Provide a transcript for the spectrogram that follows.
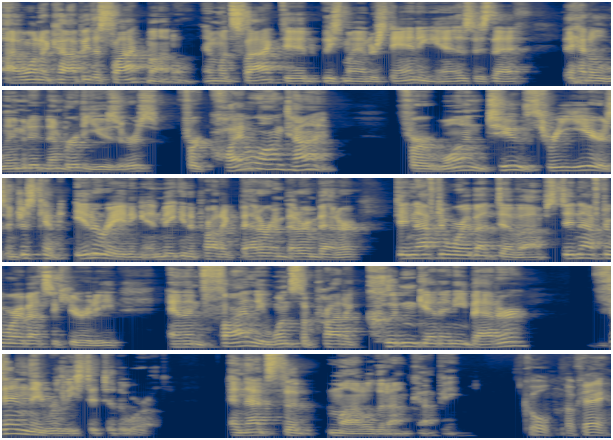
I want to copy the Slack model. And what Slack did, at least my understanding is, is that they had a limited number of users for quite a long time for one, two, three years and just kept iterating and making the product better and better and better. Didn't have to worry about DevOps, didn't have to worry about security. And then finally, once the product couldn't get any better, then they released it to the world. And that's the model that I'm copying. Cool. Okay.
